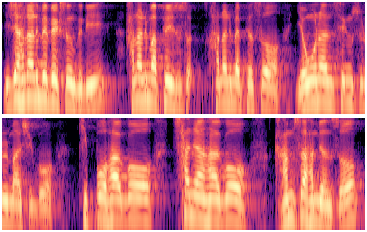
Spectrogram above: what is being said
이제 하나님의 백성들이 하나님 앞에서 하나님 앞에서 영원한 생수를 마시고 기뻐하고 찬양하고 감사하면서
